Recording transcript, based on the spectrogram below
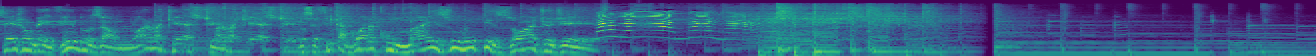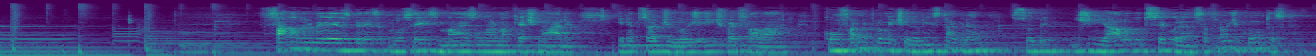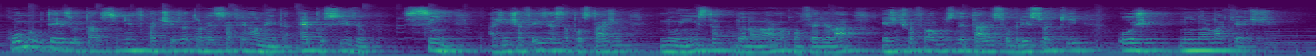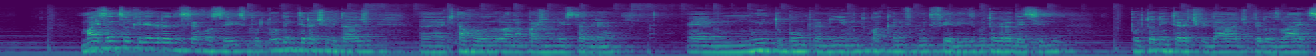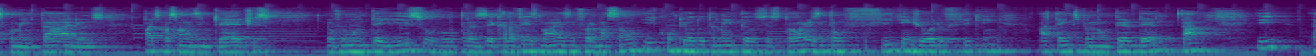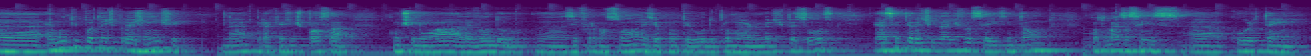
Sejam bem-vindos ao NormaCast. NormaCast. Você fica agora com mais um episódio de. Fala Normeleiros, beleza com vocês? Mais um NormaCast na área. E no episódio de hoje a gente vai falar, conforme prometido no Instagram, sobre diálogo de segurança. Afinal de contas, como obter resultados significativos através dessa ferramenta? É possível? Sim, a gente já fez essa postagem no Insta, Dona Norma, confere lá, e a gente vai falar alguns detalhes sobre isso aqui hoje no NormaCast. Mas antes eu queria agradecer a vocês por toda a interatividade uh, que está rolando lá na página do Instagram. É muito bom para mim, é muito bacana, fico muito feliz, muito agradecido por toda a interatividade, pelos likes, comentários, participação nas enquetes. Eu vou manter isso, vou trazer cada vez mais informação e conteúdo também pelos stories, então fiquem de olho, fiquem atentos para não perder, tá? E uh, é muito importante para a gente, né, para que a gente possa continuar levando ah, as informações e o conteúdo para o maior número de pessoas, essa interatividade de vocês. Então, quanto mais vocês uh, curtem,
